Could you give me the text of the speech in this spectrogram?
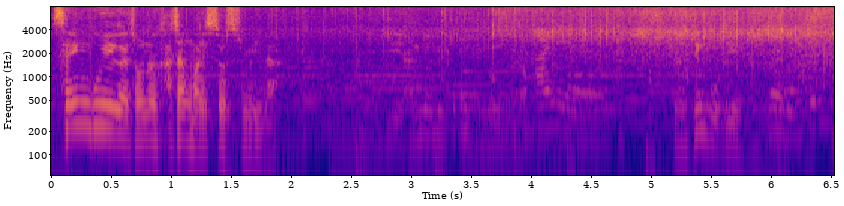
생구이가 저는 가장 맛있었습니다. 이 양념이 조금 된 건가요? 아니에요. 그냥 생고기. 네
